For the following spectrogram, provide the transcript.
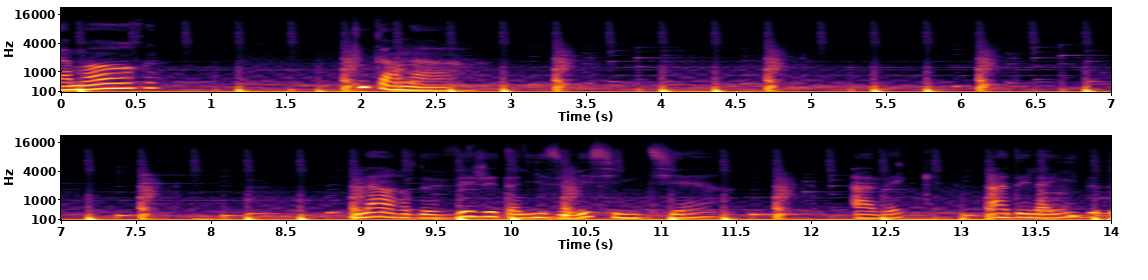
La mort, tout un art. L'art de végétaliser les cimetières avec Adélaïde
